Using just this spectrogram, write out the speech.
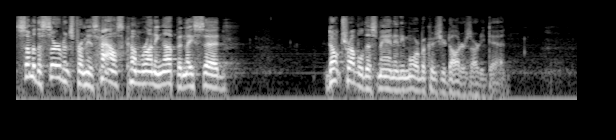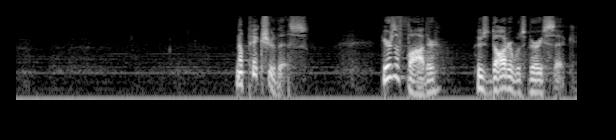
some of the servants from his house come running up and they said, don't trouble this man anymore because your daughter's already dead. Now picture this. Here's a father whose daughter was very sick.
